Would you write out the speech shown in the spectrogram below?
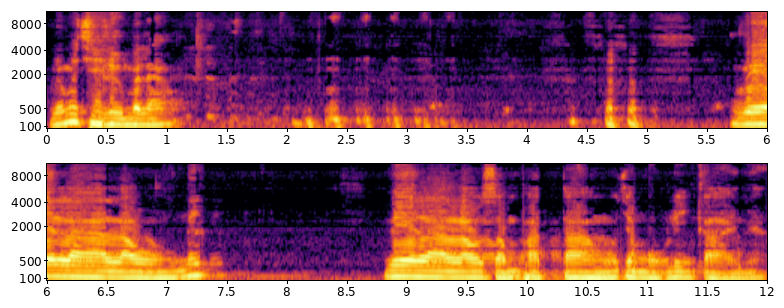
หรือไม่ชีลืมไปแล้ว เวลาเรานึก เวลาเราสัมผัสตาหูจมูกลิ้นกายเนี่ย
